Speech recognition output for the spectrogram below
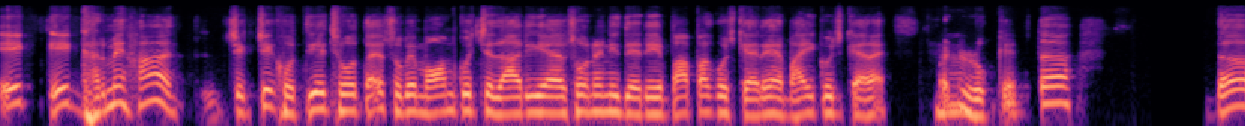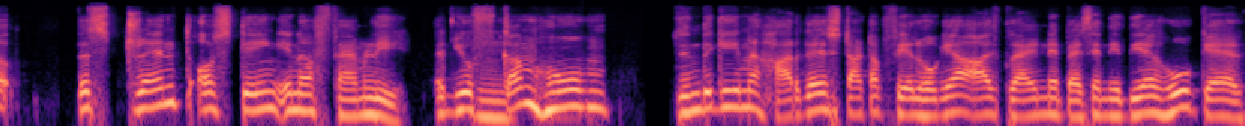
एक एक घर में हाँ चिक चिक होती है होता है। सुबह मॉम कुछ चिल्ला रही है सोने नहीं दे रही है पापा कुछ कह रहे हैं भाई कुछ कह रहा है। But look at the the the strength of staying in a family that you come home ज़िंदगी में हार गए स्टार्टअप फेल हो गया आज क्लाइंट ने पैसे नहीं दिए हु केयर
